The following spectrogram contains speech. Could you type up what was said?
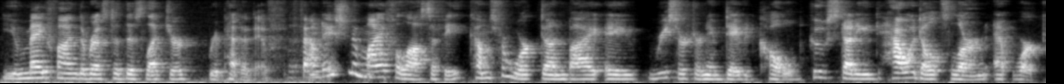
you may find the rest of this lecture repetitive. The foundation of my philosophy comes from work done by a researcher named David Kolb, who studied how adults learn at work.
